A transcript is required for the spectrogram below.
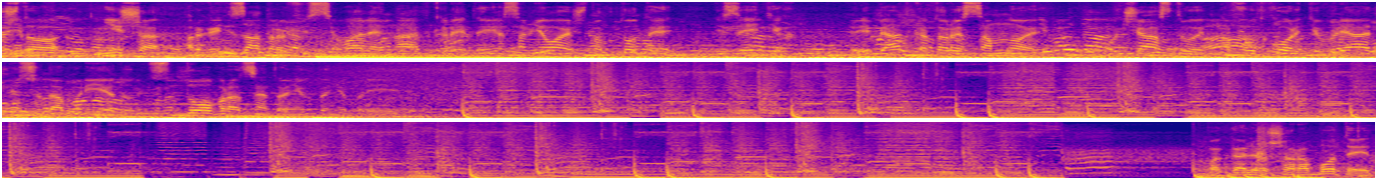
что ниша организаторов фестиваля на открытой. Я сомневаюсь, что кто-то из этих ребят, которые со мной участвуют на фудкорте, вряд ли сюда приедут. Сто процентов acompanha, acompanha por aí. Пока Леша работает,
